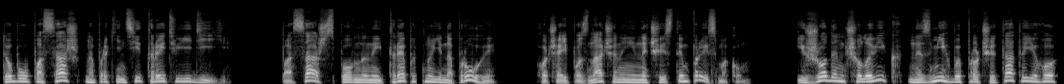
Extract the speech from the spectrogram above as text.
То був пасаж наприкінці третьої дії, пасаж, сповнений трепетної напруги, хоча й позначений нечистим присмаком, і жоден чоловік не зміг би прочитати його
